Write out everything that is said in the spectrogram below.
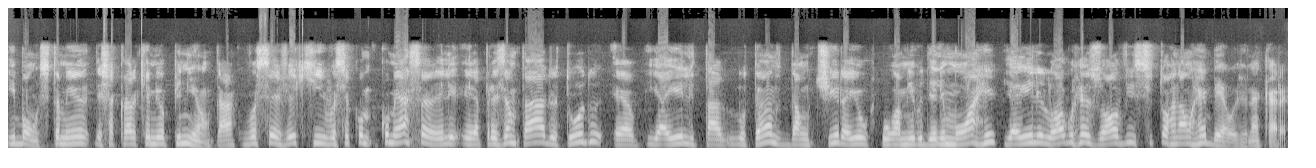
E bom, isso também deixa claro que é minha opinião, tá? Você vê que você com- começa ele, ele é apresentado e tudo, é, e aí ele tá lutando, dá um tiro, aí o, o amigo dele morre, e aí ele logo resolve se tornar um rebelde, né, cara?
